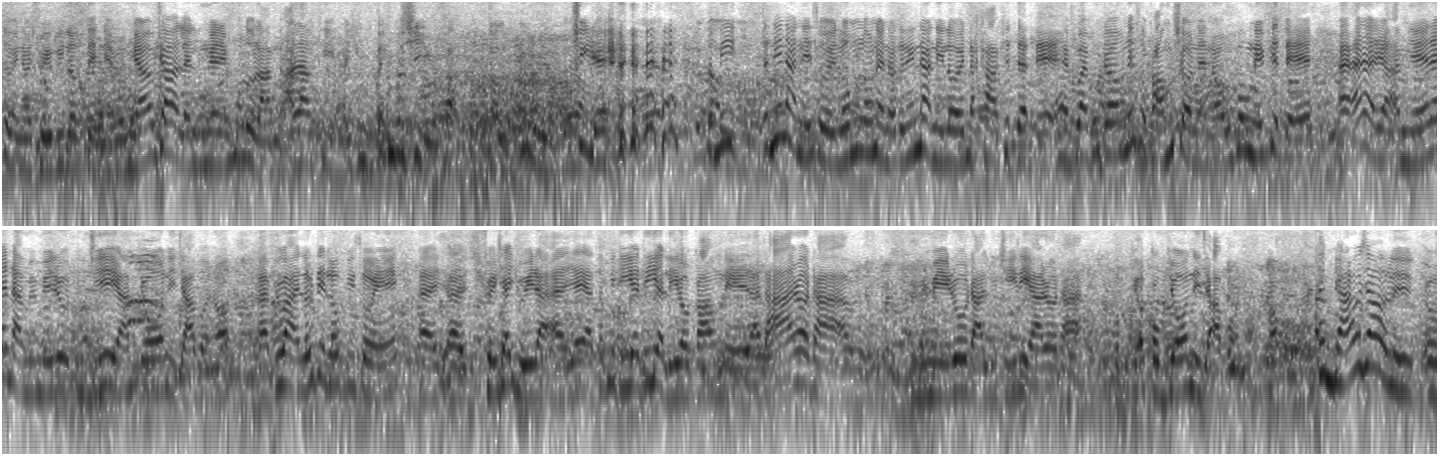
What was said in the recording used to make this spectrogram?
ဆိုရင်တော့ရွှေပြီးလုတ်တင်တယ်ပေါ့များတို့ကြလည်းလူငယ်တွေမှုလို့လားအဲ့လောက်ထိအယူသိမ့်မရှိဘူးဟုတ်တော်ရှိတယ်သမီးတနင်္လာနေ့ဆိုရင်လုံးမလုံးနဲ့တော့တနင်္လာနေ့လို့နှစ်ခါဖြစ်တတ်တယ်ဟဲ့ဘိုင်ဘူတောင်းနေ့ဆိုခေါင်းမလျှော်နဲ့တော့ဥပုံနေ့ဖြစ်တယ်အဲအဲ့ဒါတွေကအမြဲတမ်းဒါမေမေတို့လူကြီးတွေကပြောနေကြပါတော့အဲပြီးတော့လှုပ်တယ်လှုပ်ပြီးဆိုရင်အဲရွှေချက်ရွေးတာအဲရရသမီးဒီရက်ဒီရက်လေးတော့ကောင်းတယ်ဒါဒါကတော့ဒါ မေမေတို့ဒါလူကြီးတွေကတော့ဒါအကုန်ပြောနေကြပါတော့အဲများတော့ကြောက်လေဟို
